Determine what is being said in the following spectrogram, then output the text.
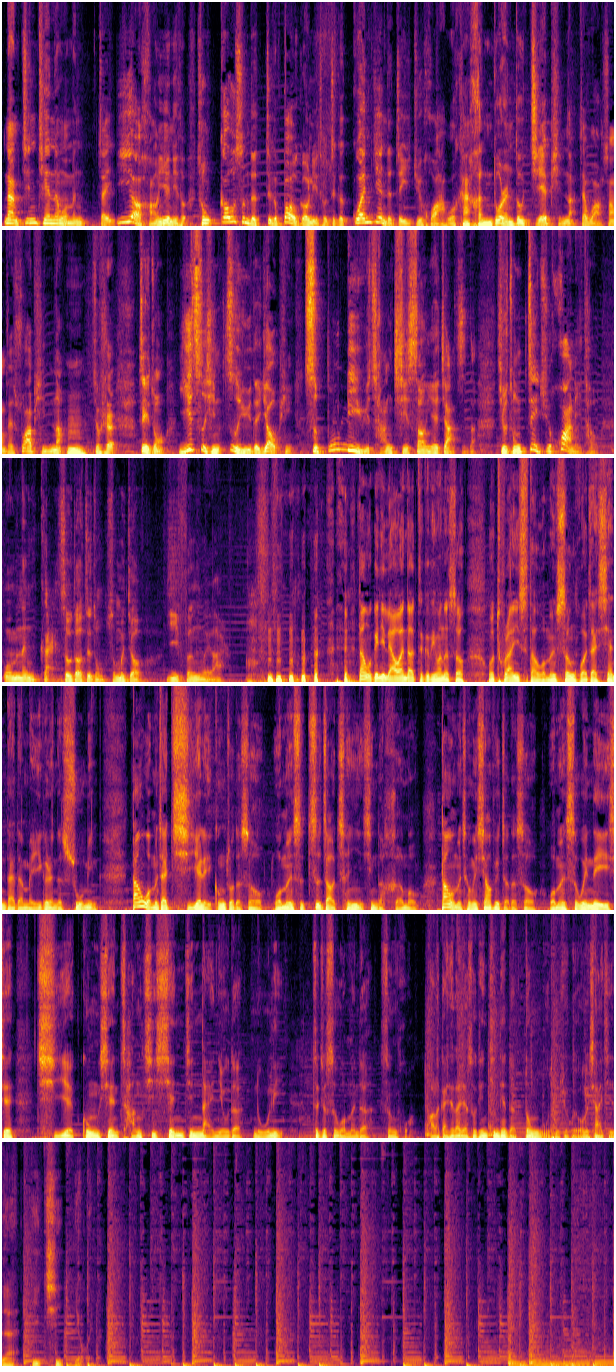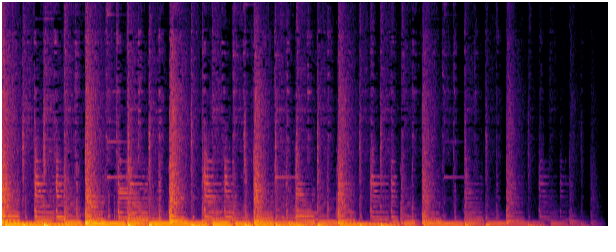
那么今天呢，我们在医药行业里头，从高盛的这个报告里头，这个关键的这一句话，我看很多人都截屏了，在网上在刷屏了。嗯，就是这种一次性治愈的药品是不利于长期商业价值的。就从这句话里头，我们能感受到这种什么叫一分为二。当我跟你聊完到这个地方的时候，我突然意识到，我们生活在现代的每一个人的宿命。当我们在企业里工作的时候，我们是制造成瘾性的合谋；当我们成为消费者的时候，我们是为那一些企业贡献长期现金奶牛的奴隶。这就是我们的生活。好了，感谢大家收听今天的东吴同学会，我们下一期呢一期一会。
